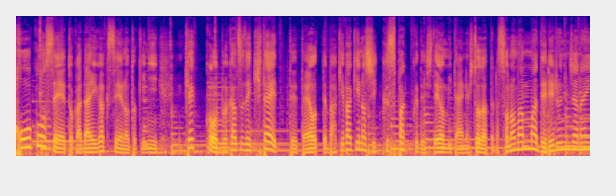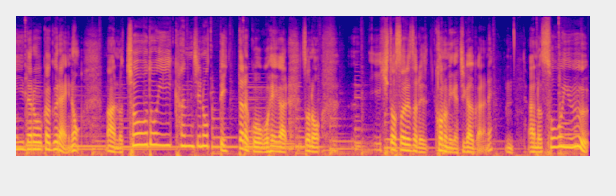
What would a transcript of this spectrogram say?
高校生とか大学生の時に結構部活で鍛えてたよってバキバキのシックスパックでしたよみたいな人だったらそのまんま出れるんじゃないだろうかぐらいの,、まあ、あのちょうどいい感じのって言ったらこう語弊がある。その人それぞれ好みが違うからね、うん、あのそういう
